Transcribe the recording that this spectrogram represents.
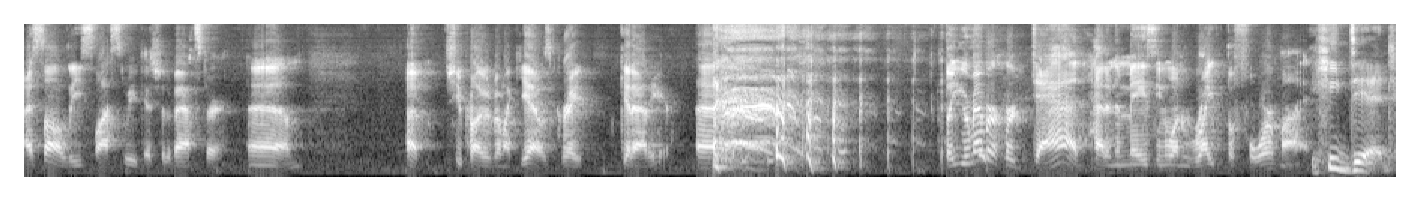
I saw Elise last week. I should have asked her. Um, uh, she probably would have been like, "Yeah, it was great. Get out of here." Um, but you remember her dad had an amazing one right before mine. He did.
